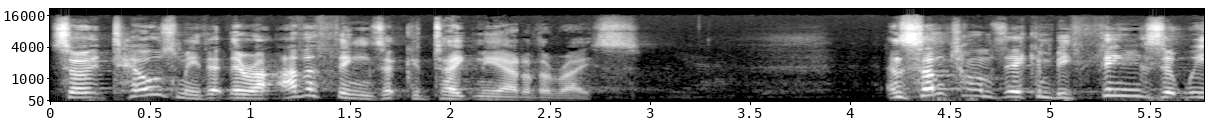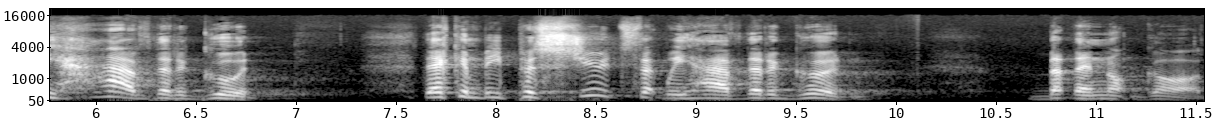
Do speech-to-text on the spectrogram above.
So it tells me that there are other things that could take me out of the race. And sometimes there can be things that we have that are good. There can be pursuits that we have that are good but they're not God.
